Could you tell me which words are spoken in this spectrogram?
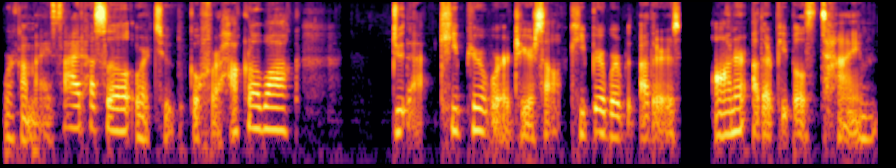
work on my side hustle or to go for a hot walk, do that. Keep your word to yourself. Keep your word with others honor other people's time.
